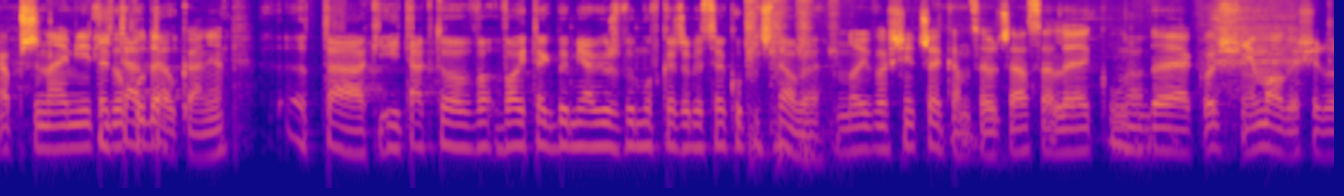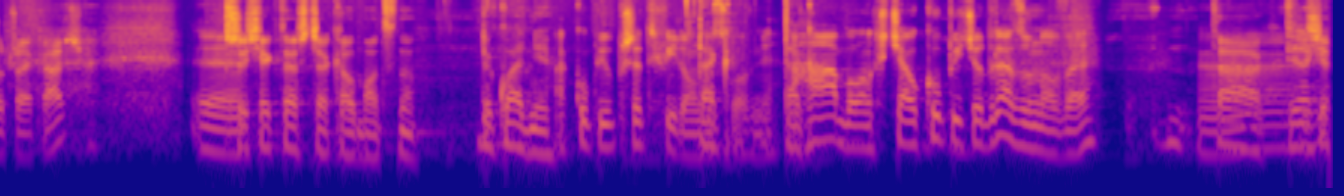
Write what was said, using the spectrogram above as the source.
A przynajmniej tego ta, pudełka, nie? Tak, i tak to Wojtek by miał już wymówkę, żeby sobie kupić nowe. No i właśnie czekam cały czas, ale kurde, no. jakoś nie mogę się doczekać. Krzysiek też czekał mocno. Dokładnie. A kupił przed chwilą tak, dosłownie. Tak. Aha, bo on chciał kupić od razu nowe. Tak, ja się,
